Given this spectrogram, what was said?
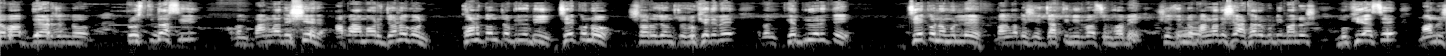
জবাব দেওয়ার জন্য প্রস্তুত আছি এবং বাংলাদেশের আপামর জনগণ গণতন্ত্র বিরোধী যে কোনো ষড়যন্ত্র রুখে দেবে এবং ফেব্রুয়ারিতে যে কোনো মূল্যে বাংলাদেশের জাতি নির্বাচন হবে। সেজন্য বাংলাদেশের আঠারো কোটি মানুষ মুখিয়ে আছে, মানুষ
